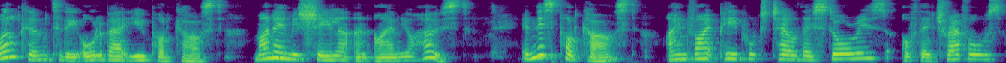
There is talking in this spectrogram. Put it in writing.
Welcome to the All About You podcast. My name is Sheila and I am your host. In this podcast, I invite people to tell their stories of their travels,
